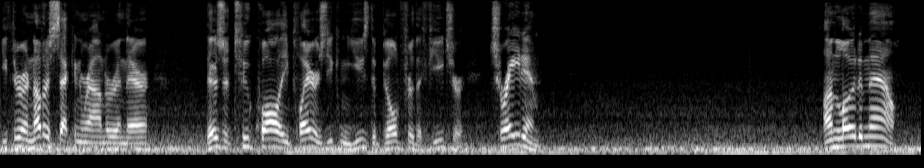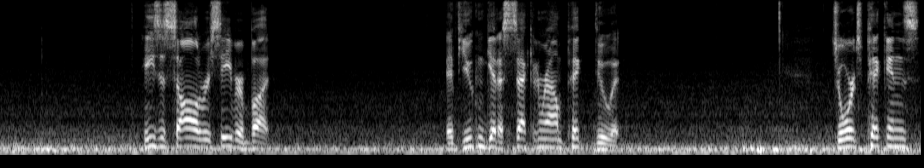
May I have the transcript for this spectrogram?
You throw another second rounder in there. Those are two quality players you can use to build for the future. Trade him. Unload him now. He's a solid receiver, but if you can get a second round pick, do it. George Pickens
